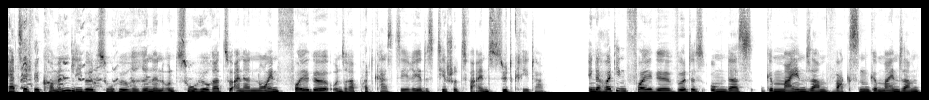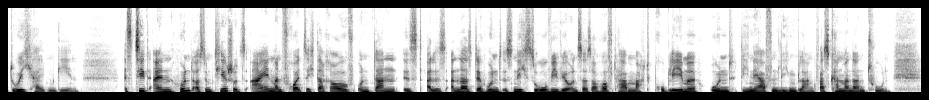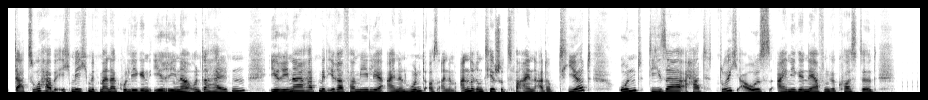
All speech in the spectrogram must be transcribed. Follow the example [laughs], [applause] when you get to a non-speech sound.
Herzlich willkommen, liebe Zuhörerinnen und Zuhörer, zu einer neuen Folge unserer Podcast-Serie des Tierschutzvereins Südkreta. In der heutigen Folge wird es um das gemeinsam wachsen, gemeinsam durchhalten gehen. Es zieht ein Hund aus dem Tierschutz ein, man freut sich darauf und dann ist alles anders. Der Hund ist nicht so, wie wir uns das erhofft haben, macht Probleme und die Nerven liegen blank. Was kann man dann tun? Dazu habe ich mich mit meiner Kollegin Irina unterhalten. Irina hat mit ihrer Familie einen Hund aus einem anderen Tierschutzverein adoptiert und dieser hat durchaus einige Nerven gekostet.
